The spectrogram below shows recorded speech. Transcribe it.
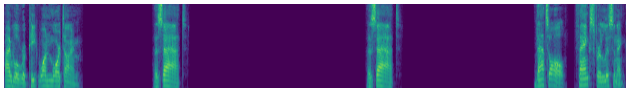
I will repeat one more time. Asat. Asat. That's all, thanks for listening.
